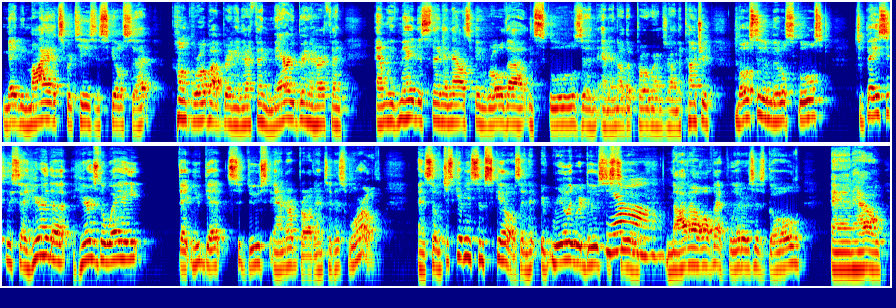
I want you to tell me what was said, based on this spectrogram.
maybe my expertise and skill set, Punkrobot bringing their thing, Mary bringing her thing. And we've made this thing, and now it's being rolled out in schools and, and in other programs around the country, mostly the middle schools, to basically say, here are the here's the way that you get seduced and are brought into this world. And so just giving some skills, and it, it really reduces Yeah. to not all that glitters is gold, and how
